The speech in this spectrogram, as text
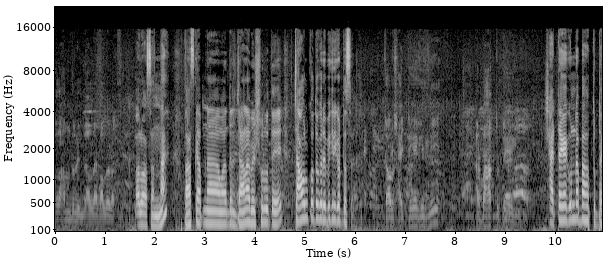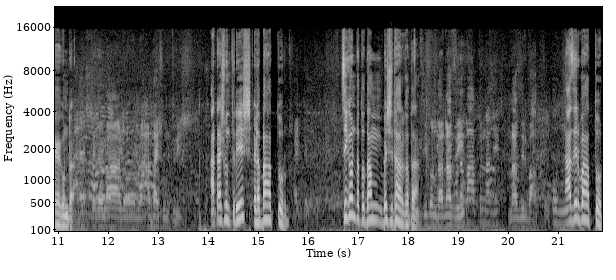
আলহামদুলিল্লাহ আল্লাহ ভালো আছেন না? তো আজকে আপনার আমাদের জানাবে শুরুতে চাউল কত করে বিক্রি করতেছে? চাউল ষাট টাকা কেজি আর বাহাত্তর টাকা কেজি। ষাট টাকা কোনটা বাহাত্তর টাকা কোনটা? উনত্রিশ। আঠাশ উনত্রিশ এটা বাহাত্তর। চিকনটা তো দাম বেশি থাকার কথা। চিকনটা নাজির। নাজির বাহাত্তর। নাজির বাহাত্তর।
